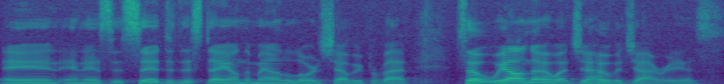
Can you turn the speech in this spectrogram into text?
And, and as it said to this day, on the mount of the Lord shall be provided. So we all know what Jehovah Jireh is.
